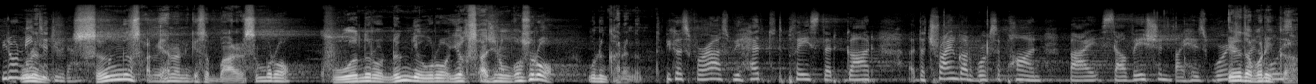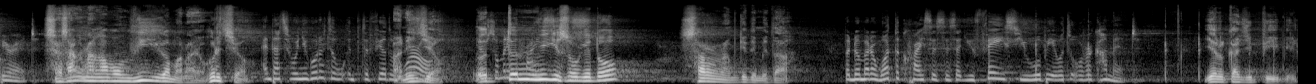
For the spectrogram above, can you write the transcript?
We don't need 우리는 to do that. 성삼위 하나님께서 말씀으로 구원으로 능력으로 역사하시는 곳으로 우리는 가는 겁니다. Because for us, we head to the place that God, uh, the triune God works upon by salvation, by His Word, by the Holy Spirit. 세상 나가 보면 위기가 많아요. 그렇죠? And that's when you go into, the field of 아니죠. world. Many 어떤 위기. 속에도 살아남게 됩니다. But no matter what the crisis is that you face, you will be able to overcome it. 열 가지 비밀.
